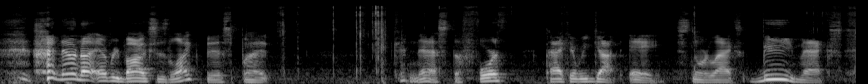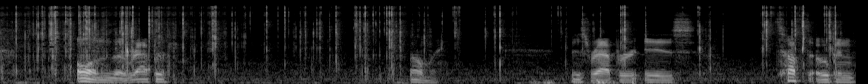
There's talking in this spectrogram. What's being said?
I know not every box is like this, but goodness, the fourth pack here, we got a Snorlax V, Max on the wrapper. Oh my. This wrapper is tough to open,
